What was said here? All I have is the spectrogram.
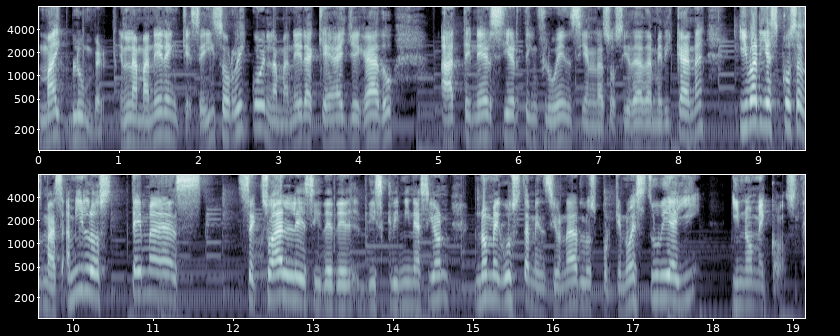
Mike Bloomberg, en la manera en que se hizo rico, en la manera que ha llegado a tener cierta influencia en la sociedad americana y varias cosas más. A mí los temas sexuales y de, discriminación no me gusta mencionarlos porque no estuve allí y no me consta.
